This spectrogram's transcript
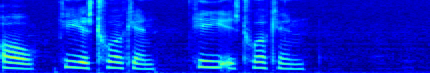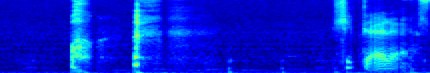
oh, he is twerking. He is twerking. Oh. Shake that ass.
